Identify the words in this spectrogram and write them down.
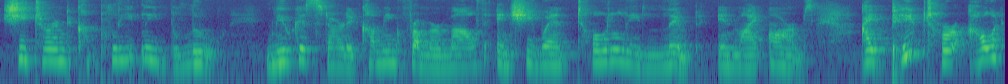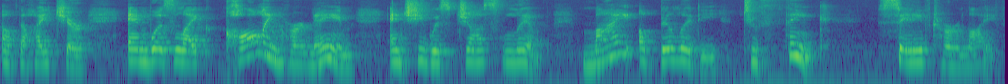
she turned completely blue. Mucus started coming from her mouth and she went totally limp in my arms. I picked her out of the high chair and was like calling her name, and she was just limp. My ability to think saved her life.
